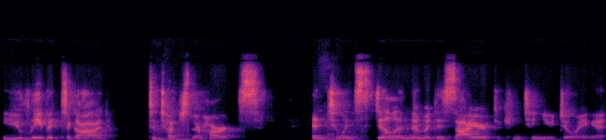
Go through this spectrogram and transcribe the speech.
you leave it to God to mm-hmm. touch their hearts and yeah. to instill in them a desire to continue doing it.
